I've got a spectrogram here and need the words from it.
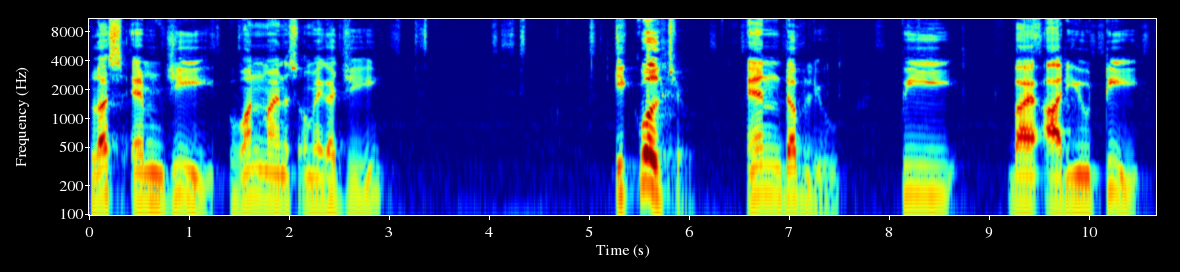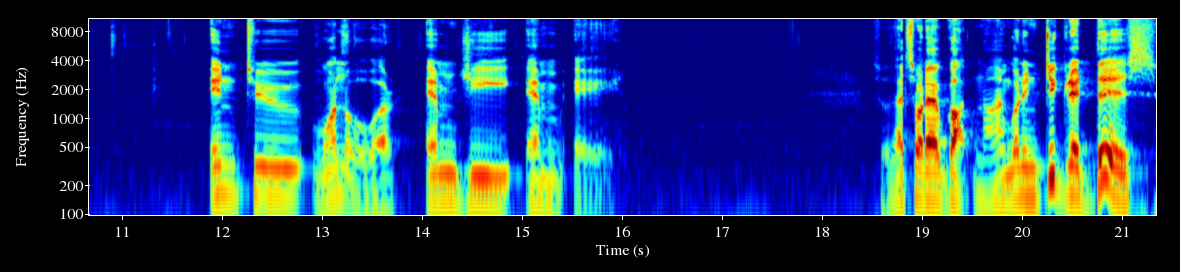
plus m g 1 minus omega g equal to n w p by r u t into 1 over MGMA. So, that is what I have got. Now, I am going to integrate this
